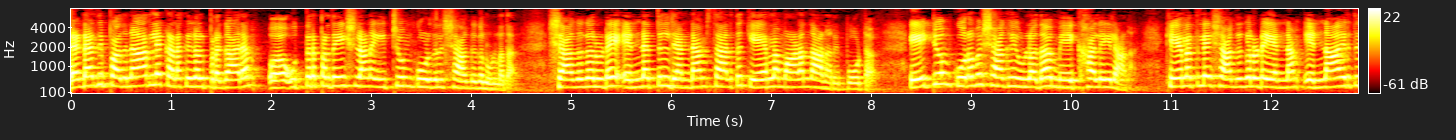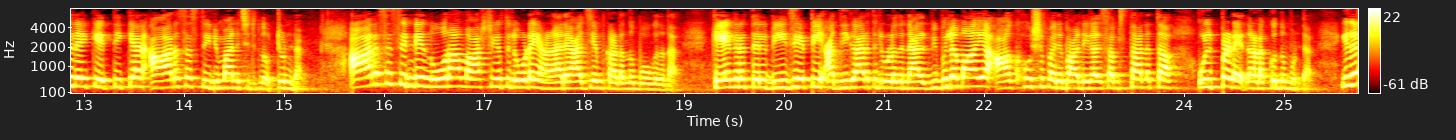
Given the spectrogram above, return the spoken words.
രണ്ടായിരത്തി പതിനാറിലെ കണക്കുകൾ പ്രകാരം ഉത്തർപ്രദേശിലാണ് ഏറ്റവും കൂടുതൽ ശാഖകൾ ഉള്ളത് ശാഖകളുടെ എണ്ണത്തിൽ രണ്ടാം സ്ഥാനത്ത് കേരളമാണെന്നാണ് റിപ്പോർട്ട്. ഏറ്റവും കുറവ് ശാഖയുള്ളത് മേഘാലയയിലാണ്. കേരളത്തിലെ ശാഖകളുടെ എണ്ണം എണ്ണായിരത്തിലേക്ക് എത്തിക്കാൻ ആർ എസ് എസ് തീരുമാനിച്ചിരുന്നിട്ടുണ്ട് ആർ എസ് എസിന്റെ നൂറാം വാർഷികത്തിലൂടെയാണ് രാജ്യം കടന്നുപോകുന്നത്. കേന്ദ്രത്തിൽ ബി ജെ പി അധികാരത്തിലുള്ളതിനാൽ വിപുലമായ ആഘോഷ പരിപാടികൾ സംസ്ഥാനത്ത് ഉൾപ്പെടെ നടക്കുന്നുമുണ്ട്. ഇത്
